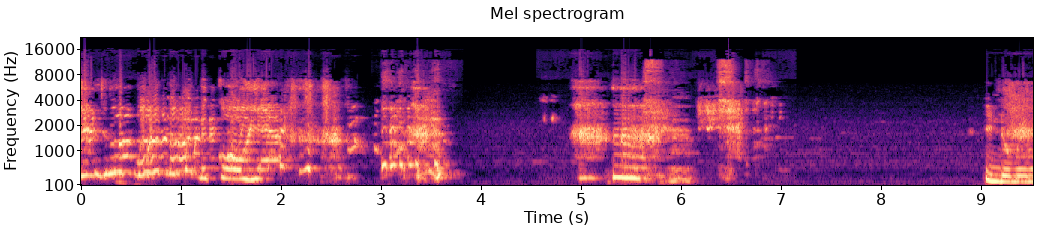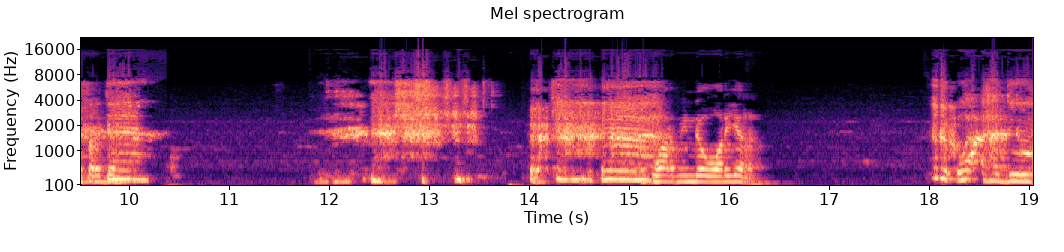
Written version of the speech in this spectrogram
Jelek banget nama dekoya Indomie Insurgent Warmindo Warrior Wah, aduh.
